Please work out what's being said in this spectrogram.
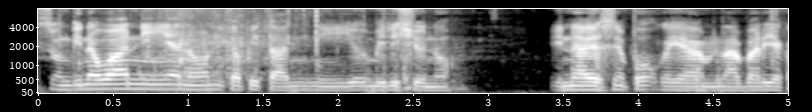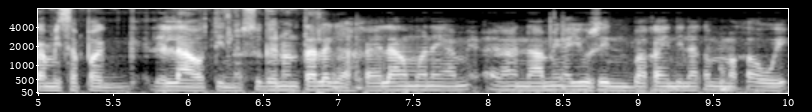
So ang ginawa ni ano ni kapitan ni Milicio no. Inayos niya po kaya nabarya kami sa paglalautin no. So ganun talaga. Kailangan mo na uh, namin ayusin baka hindi na kami makauwi.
